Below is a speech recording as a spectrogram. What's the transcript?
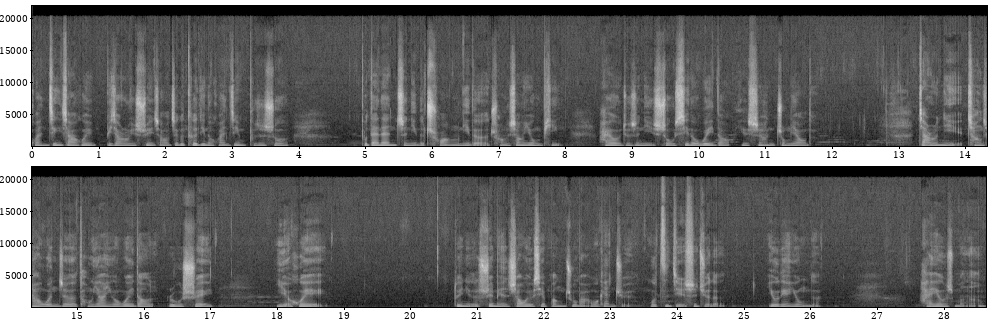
环境下会比较容易睡着。这个特定的环境不是说不单单指你的床、你的床上用品，还有就是你熟悉的味道也是很重要的。假如你常常闻着同样一个味道入睡，也会对你的睡眠稍微有些帮助吧。我感觉我自己是觉得有点用的。还有什么呢？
